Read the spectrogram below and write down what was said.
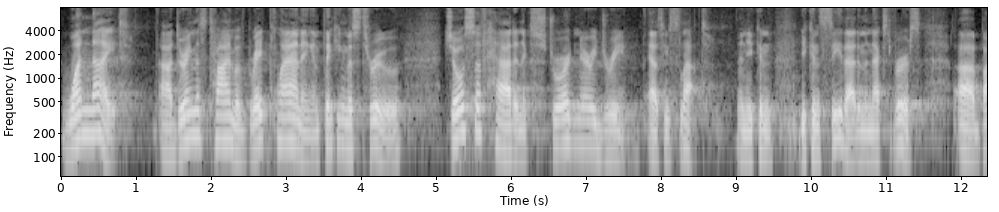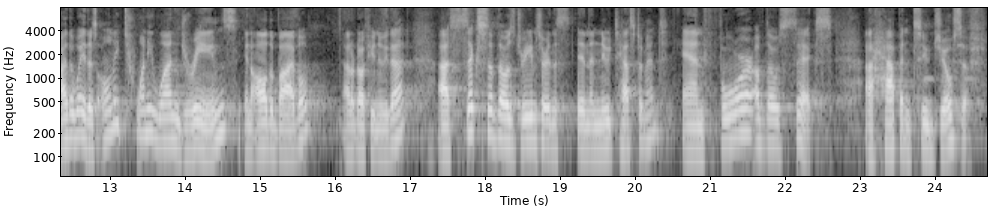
One night, uh, during this time of great planning and thinking this through, Joseph had an extraordinary dream as he slept. And you can, you can see that in the next verse. Uh, by the way, there's only 21 dreams in all the Bible. I don't know if you knew that. Uh, six of those dreams are in the, in the New Testament, and four of those six uh, happened to Joseph.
